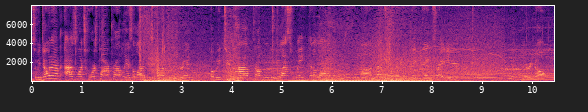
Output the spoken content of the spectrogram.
So we don't have as much horsepower probably as a lot of these cars in the grid, but we do have probably less weight than a lot of them. Um, that's one of the big things right here. There we go.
